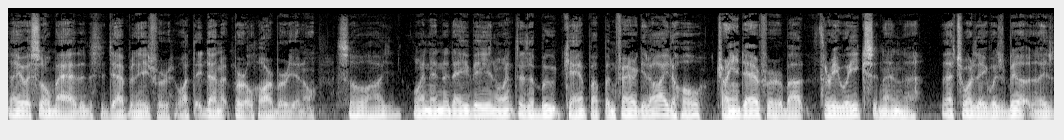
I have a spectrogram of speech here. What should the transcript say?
They were so mad at the Japanese for what they done at Pearl Harbor, you know. So I went in the Navy and went to the boot camp up in Farragut, Idaho. Trained there for about three weeks, and then uh, that's where they was built. They,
